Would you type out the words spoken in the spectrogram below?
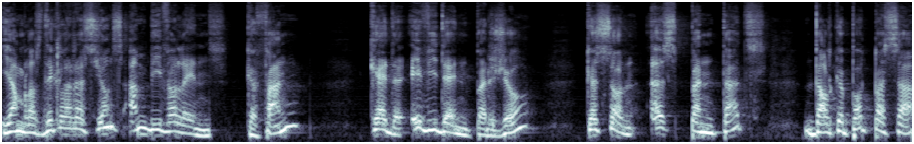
i amb les declaracions ambivalents que fan, queda evident per jo que són espantats del que pot passar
